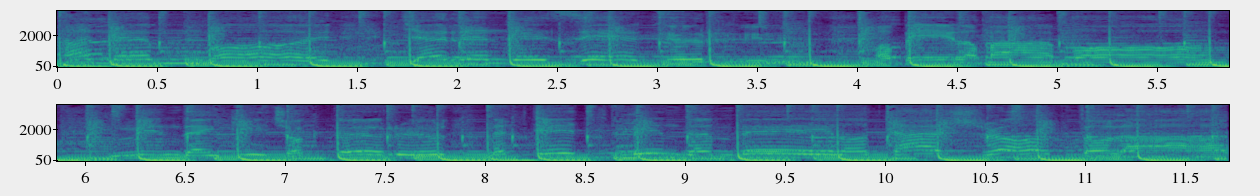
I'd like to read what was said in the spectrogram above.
Hát nem baj, gyere nézzél körül A Béla bában mindenki csak örül Mert itt minden Béla társra talál.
